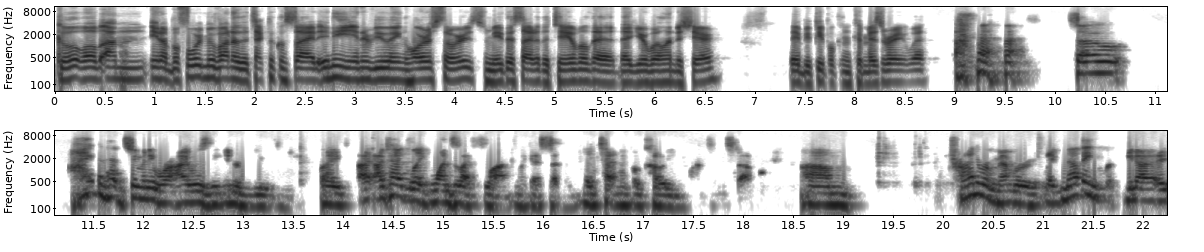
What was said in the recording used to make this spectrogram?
Cool. Well, um, you know, before we move on to the technical side, any interviewing horror stories from either side of the table that, that you're willing to share? Maybe people can commiserate with. so I haven't had too many where I was the interviewee. Like I, have had like ones that I flunked, like I said, the technical coding ones and stuff. Um, trying to remember, like nothing. You know, I,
